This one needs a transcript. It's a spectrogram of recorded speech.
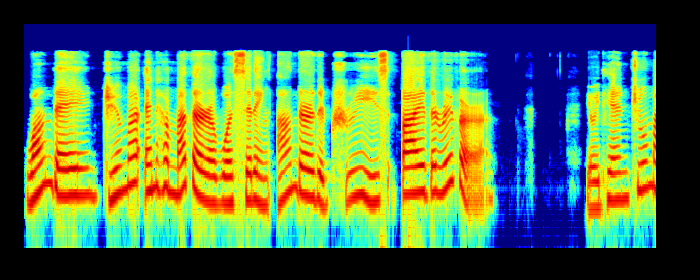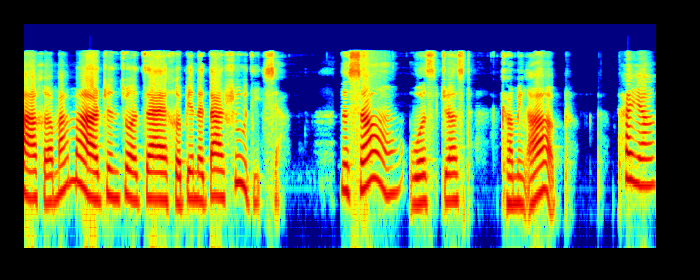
One day, Juma and her mother were sitting under the trees by the river. 有一天，朱玛和妈妈正坐在河边的大树底下。The sun was just coming up，太阳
